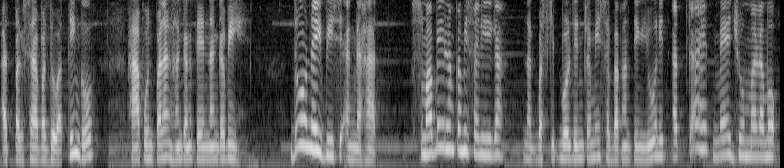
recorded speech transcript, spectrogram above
at pag Sabado at Linggo, hapon pa lang hanggang 10 ng gabi. Doon ay busy ang lahat. Sumabay lang kami sa liga. Nagbasketball din kami sa bakanting unit at kahit medyo malamok,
